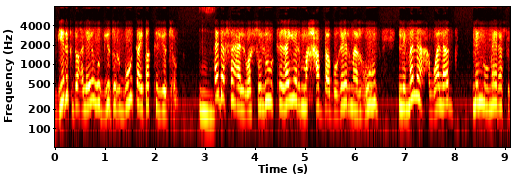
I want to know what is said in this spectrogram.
بيركضوا عليه وبيضربوه تيبطل يضرب. مم. هذا فعل وسلوك غير محبب وغير مرغوب لمنع ولد من ممارسة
